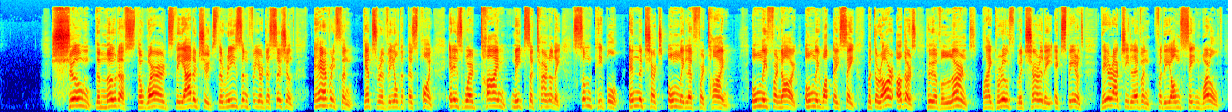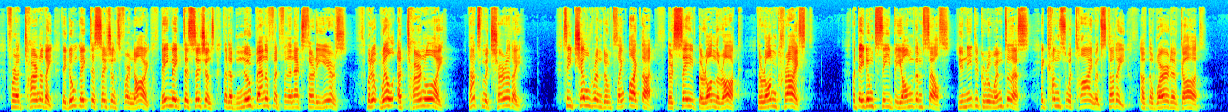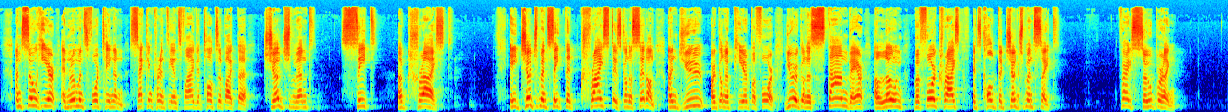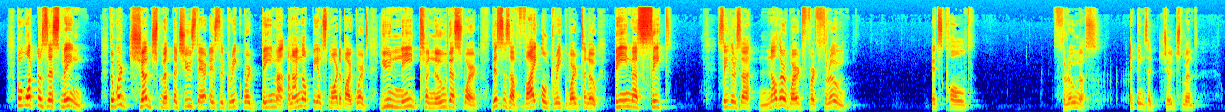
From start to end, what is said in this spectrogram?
shown the motives, the words, the attitudes, the reason for your decisions. Everything gets revealed at this point. It is where time meets eternity. Some people in the church only live for time only for now, only what they see. But there are others who have learned by growth, maturity, experience. They're actually living for the unseen world, for eternity. They don't make decisions for now, they make decisions that have no benefit for the next 30 years, but it will eternally. That's maturity. See, children don't think like that. They're saved, they're on the rock, they're on Christ but they don't see beyond themselves. You need to grow into this. It comes with time and study of the Word of God. And so, here in Romans 14 and 2 Corinthians 5, it talks about the judgment seat of Christ. A judgment seat that Christ is going to sit on, and you are going to appear before. You're going to stand there alone before Christ. It's called the judgment seat. Very sobering. But what does this mean? The word judgment that's used there is the Greek word bema, and I'm not being smart about words. You need to know this word. This is a vital Greek word to know. Bema seat. See, there's another word for throne. It's called thronos. It means a judgment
